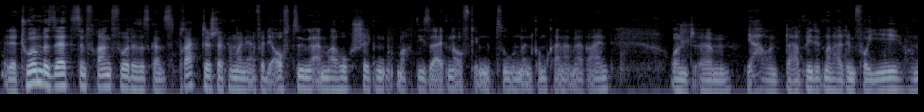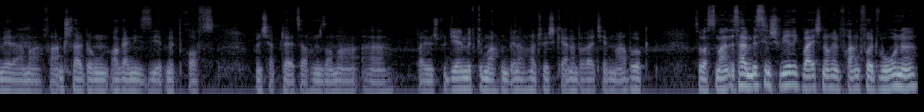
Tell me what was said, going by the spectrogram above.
der Turm besetzt in Frankfurt, das ist ganz praktisch, da kann man ja einfach die Aufzüge einmal hochschicken und macht die Seitenaufgänge zu und dann kommt keiner mehr rein. Und ähm, ja, und da bietet man halt im Foyer, haben wir da mal Veranstaltungen organisiert mit Profs. Und ich habe da jetzt auch im Sommer äh, bei den Studierenden mitgemacht und bin auch natürlich gerne bereit, hier in Marburg sowas zu machen. Ist halt ein bisschen schwierig, weil ich noch in Frankfurt wohne,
